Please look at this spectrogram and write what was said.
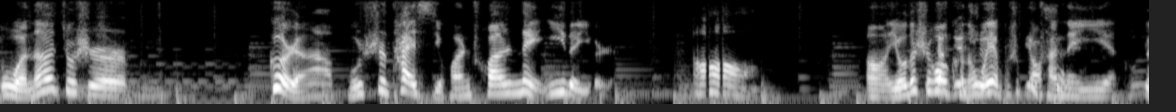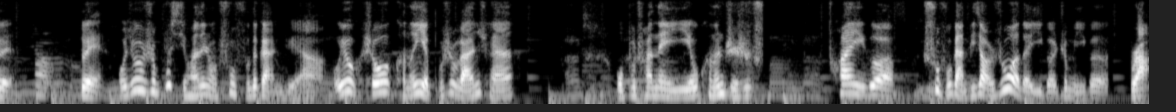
我呢就是。个人啊，不是太喜欢穿内衣的一个人。哦，嗯，有的时候可能我也不是不穿内衣，对，嗯，对我就是不喜欢那种束缚的感觉啊。我有时候可能也不是完全我不穿内衣，我可能只是穿一个束缚感比较弱的一个这么一个 bra。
